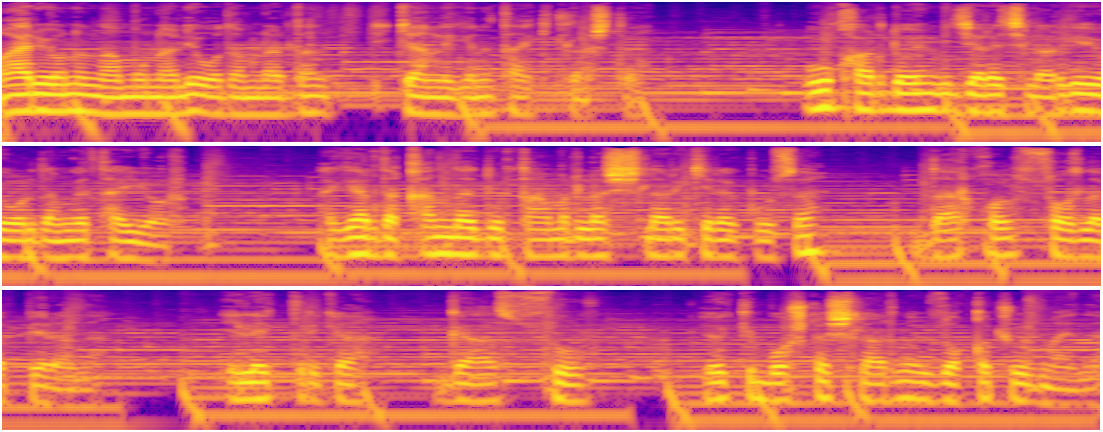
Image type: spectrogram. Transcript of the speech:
Marioni namunali odamlardan ekanligini ta'kidlashdi. U har doim ijarachilarga yordamga tayyor. Agarda qandaydir ta'mirlash ishlari kerak bo'lsa, darhol sozlab beradi. Elektrika, gaz, suv yoki boshqa ishlarni uzoqqa cho'zmaydi.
